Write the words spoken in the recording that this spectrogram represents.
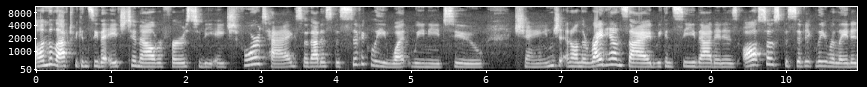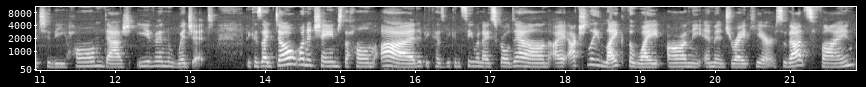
On the left, we can see that HTML refers to the H4 tag, so that is specifically what we need to change. And on the right-hand side, we can see that it is also specifically related to the home-even widget. Because I don't want to change the home odd, because we can see when I scroll down, I actually like the white on the image right here. So that's fine.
